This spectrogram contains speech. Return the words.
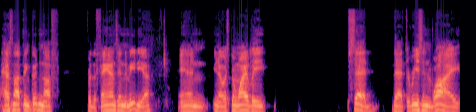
has not been good enough for the fans and the media. And you know, it's been widely said that the reason why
